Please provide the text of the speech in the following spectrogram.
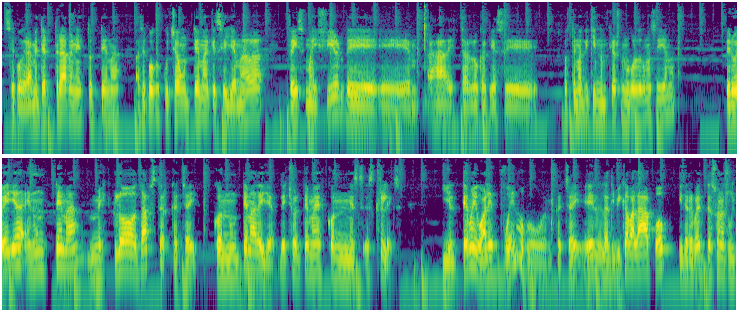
se podrá meter trap en estos temas. Hace poco escuchaba un tema que se llamaba Face My Fear de, eh, ah, de esta loca que hace los temas de Kingdom Hearts, no me acuerdo cómo se llama pero ella en un tema mezcló dubster, ¿cachai? Con un tema de ella. De hecho, el tema es con Skrillex. Y el tema igual es bueno, ¿cachai? Es la típica balada pop y de repente suena su...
